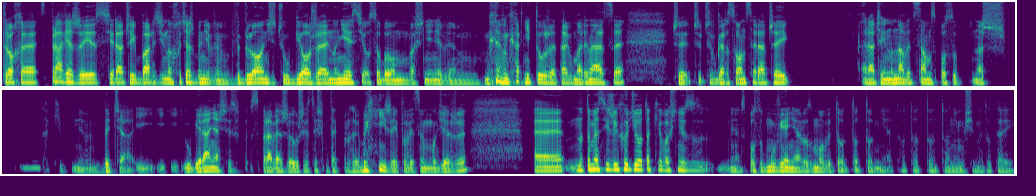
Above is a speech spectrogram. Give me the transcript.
trochę sprawia, że jest się raczej bardziej, no chociażby, nie wiem, w wyglądzie czy ubiorze, no nie jest się osobą właśnie, nie wiem, w garniturze, tak, w marynarce, czy, czy, czy w garsonce raczej, raczej no nawet sam sposób nasz taki, nie wiem, bycia i, i, i, ubierania się sprawia, że już jesteśmy tak trochę bliżej, powiedzmy, młodzieży. E, natomiast jeżeli chodzi o takie właśnie z, wiem, sposób mówienia, rozmowy, to, to, to nie, to, to, to, to nie musimy tutaj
